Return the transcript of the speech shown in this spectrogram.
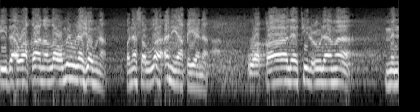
إذا وقانا الله منه نجونا ونسأل الله أن يقينا وقالت العلماء من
